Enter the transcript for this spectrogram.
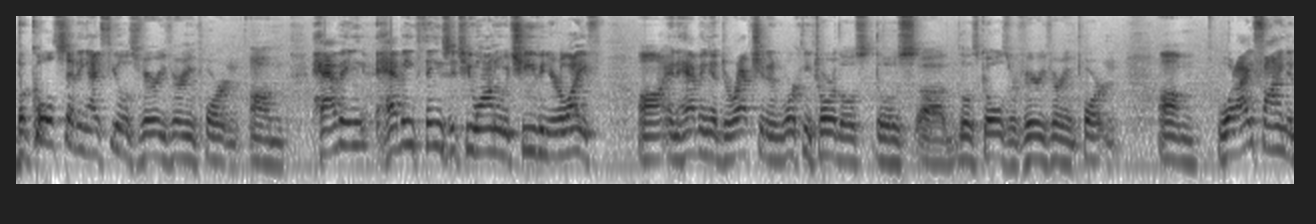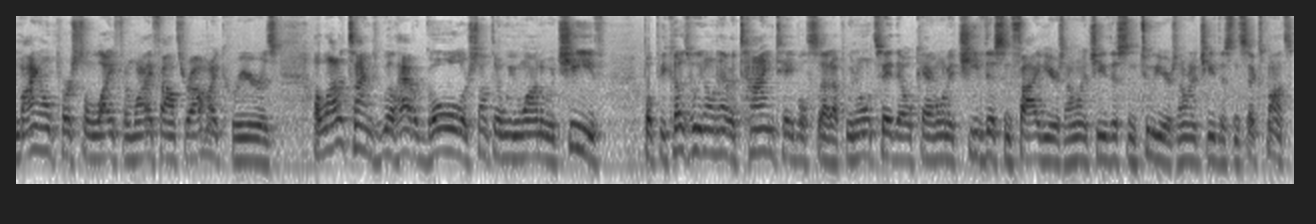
but goal setting, I feel, is very, very important. Um, having having things that you want to achieve in your life uh, and having a direction and working toward those those uh, those goals are very very important. Um, what I find in my own personal life and what I found throughout my career is a lot of times we'll have a goal or something we want to achieve, but because we don't have a timetable set up, we don't say that okay, I want to achieve this in five years, I want to achieve this in two years, I want to achieve this in six months.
